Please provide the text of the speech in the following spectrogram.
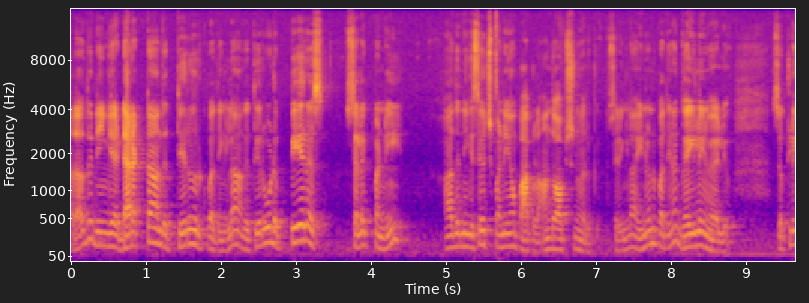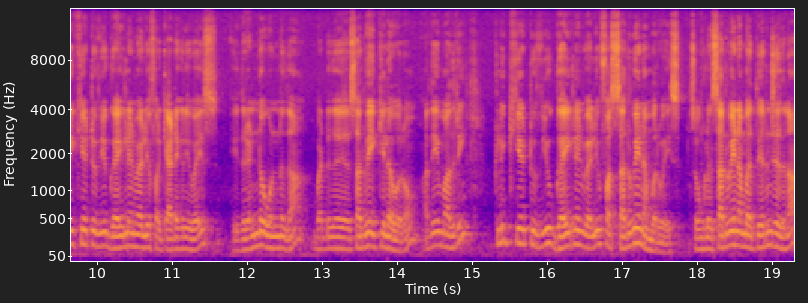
அதாவது நீங்கள் டேரெக்டாக அந்த தெரு இருக்குது பார்த்தீங்களா அந்த தெருவோட பேரை செலக்ட் பண்ணி அதை நீங்கள் சர்ச் பண்ணியும் பார்க்கலாம். அந்த ஆப்ஷனும் இருக்குது சரிங்களா? இன்னொன்று பார்த்தீங்கன்னா guideline value so click here to view guideline value for category wise இது ரெண்டும் ஒன்று தான் பட் இது சர்வே கீழே வரும். அதே மாதிரி click here to view guideline value for survey number wise so உங்களுக்கு சர்வே நம்பர் தெரிஞ்சதுன்னா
